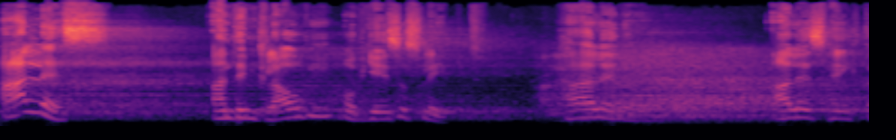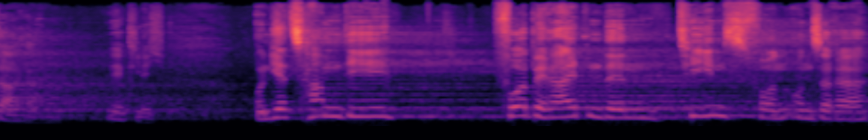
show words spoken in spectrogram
alles an dem Glauben, ob Jesus lebt. Halleluja. Alles hängt daran, wirklich. Und jetzt haben die vorbereitenden Teams von unserer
